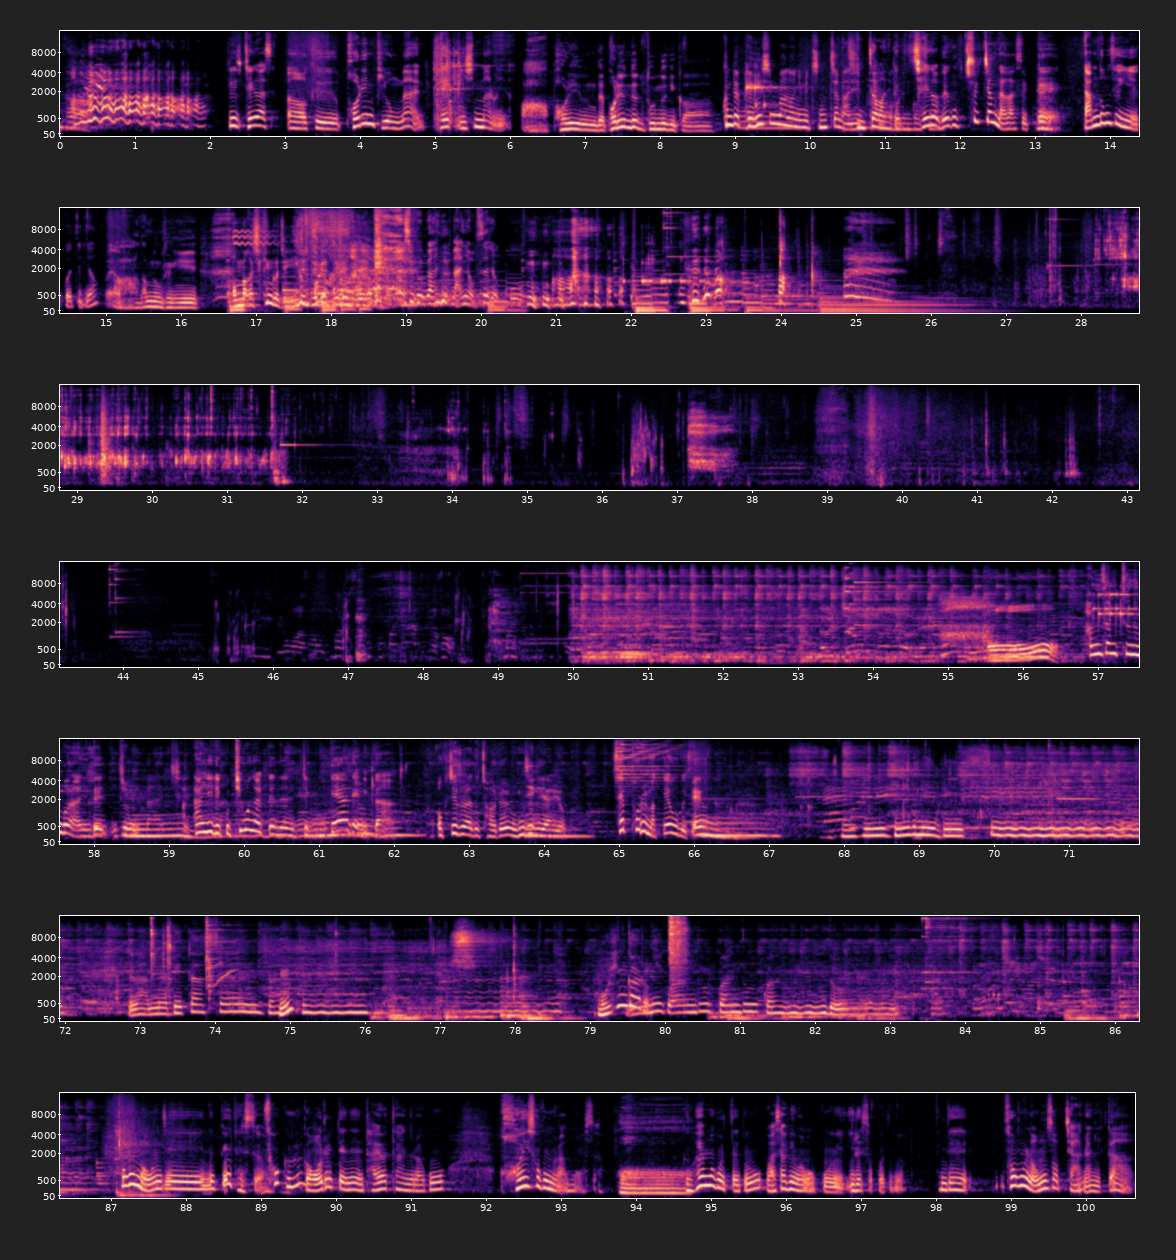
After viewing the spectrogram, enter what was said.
그 제가 어, 그 버린 비용만 120만 원이나. 아 버리는데 버리는데도 돈 드니까 근데 120만 원이면 진짜 많이 진짜 많이 버린 거죠. 제가 외국 출장 나갔을 때 남동생이 했거든요. 아 남동생이 엄마가 시킨 거지 이거 버려 그래서 많이 많이 없어졌고. 트는 건 아닌데 좀 할 일이 있고 피곤할 때는 이제 깨야 되니까 억지로라도 저를 움직이게 하려고 세포를 막 깨우고 있어요. 깨우는 거. 뭐인가를 cuando, cuando, cuando. 소금 먹은 지는 꽤 됐어요. 소금? 그러니까 어릴 때는 다이어트 하느라고 거의 소금을 안 먹었어요. 어. 그회 먹을 때도 와사비만 먹고 이랬었거든요. 근데 소금을 너무 섭취 안 하니까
